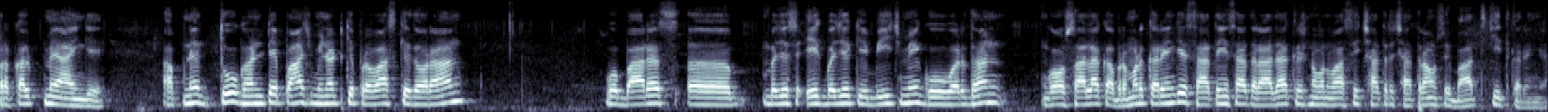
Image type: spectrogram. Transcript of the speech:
प्रकल्प में आएँगे। अपने दो घंटे पाँच मिनट के प्रवास के दौरान वो बारह बजे से एक बजे के बीच में गोवर्धन गौशाला का भ्रमण करेंगे। साथ ही साथ राधा कृष्ण वनवासी छात्र छात्राओं से बातचीत करेंगे।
